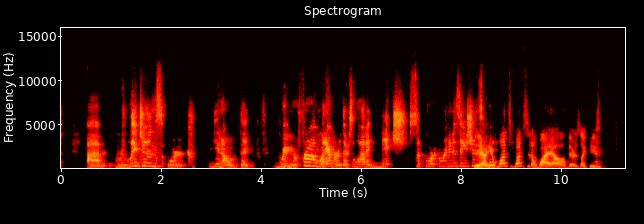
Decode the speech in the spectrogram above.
um, religions or, you know, the where you're from, whatever. There's a lot of niche support organizations. Yeah, I mean, once once in a while, there's like these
